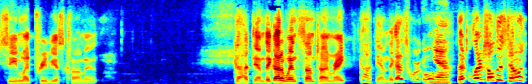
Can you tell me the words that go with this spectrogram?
see my previous comment, God damn, they got to win sometime, right? God damn, they got to score a goal. Yeah, There- there's all this talent.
